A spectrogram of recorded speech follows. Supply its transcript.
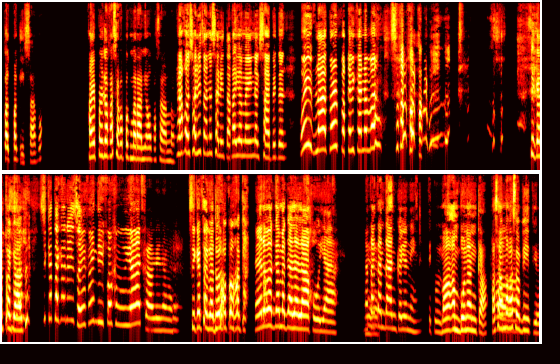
pag mag-isa ko. Hyper lang kasi ako pag marami akong kasama. Ako, salita na salita. Kaya may nagsabi doon, Uy, vlogger, pakay ka naman. Sikat agad. Sikat agad na yung sabi ko, kuya. Sabi naman. Sikat agad. Wala pang kata. Pero wag ka mag-alala, kuya. Natatandaan ko yun eh. Si kuya. Maambunan ka. Kasama ka sa video.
